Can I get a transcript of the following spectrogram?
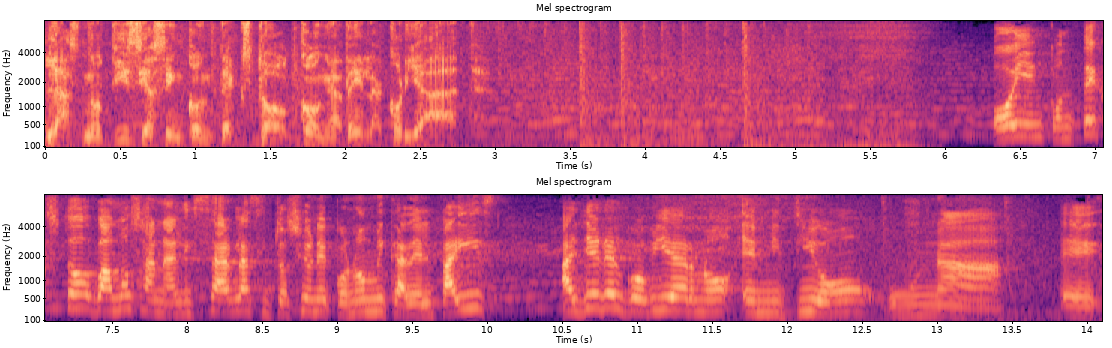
las noticias en contexto con Adela Coriat. Hoy en contexto vamos a analizar la situación económica del país. Ayer el gobierno emitió una, eh,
